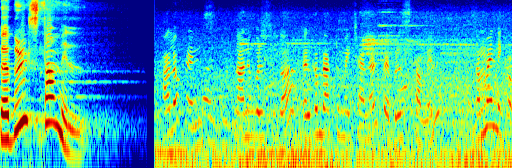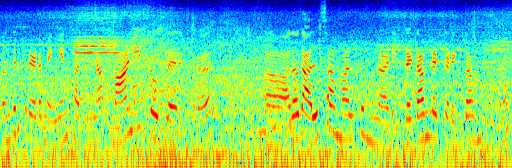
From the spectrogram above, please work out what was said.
பெபிள்ஸ் தமிழ் ஹலோ ஃப்ரெண்ட்ஸ் நான் உங்கள் Sudha. Welcome back to my channel pebbles Tamil நம்ம இன்றைக்கி வந்திருக்கிற இடம் எங்கேன்னு பார்த்தீங்கன்னா மானியட் ரோட்டில் இருக்கிற அதாவது அல்சா மாலுக்கு முன்னாடி பிரெட் ஆம்லெட் கடைக்கு தான் வந்திருக்கிறோம்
